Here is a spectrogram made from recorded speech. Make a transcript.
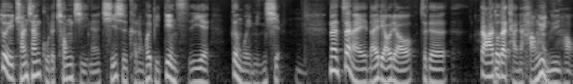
对于船产股的冲击呢，其实可能会比电子业更为明显。那再来来聊一聊这个大家都在谈的航运，好。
